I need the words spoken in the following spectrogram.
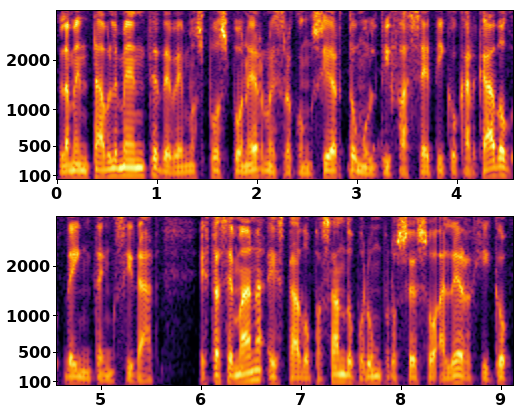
lamentablemente debemos posponer nuestro concierto multifacético cargado de intensidad. Esta semana he estado pasando por un proceso alérgico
